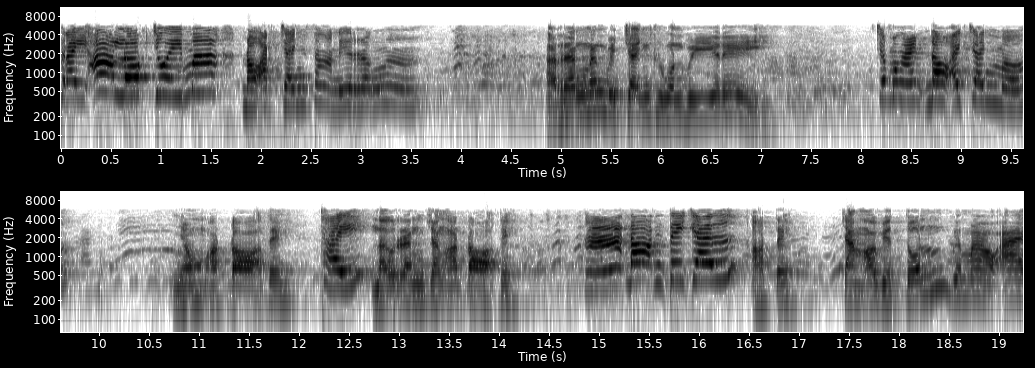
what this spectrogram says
ស្រីអស់លោកជួយមកដល់អត់ចាញ់សោះនេះរឹងណាអារឹងហ្នឹងវាចាញ់ខ្លួនវាទេចាំបងឯងដកឲ្យចាញ់មើលខ្ញុំអត់ដកទេថៃនៅរឹងចឹងអត់ដកទេ ហាដកបន្តិចទៅអត់ទេចាំឲ្យវាទន់វាមកឯ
